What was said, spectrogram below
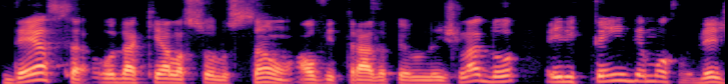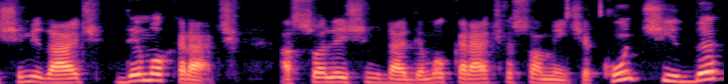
dessa ou daquela solução alvitrada pelo legislador, ele tem demo legitimidade democrática. A sua legitimidade democrática somente é contida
